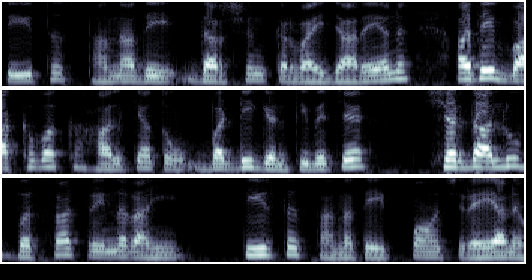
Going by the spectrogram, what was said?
ਤੀਰਥ ਸਥਾਨਾਂ ਦੇ ਦਰਸ਼ਨ ਕਰਵਾਏ ਜਾ ਰਹੇ ਹਨ ਅਤੇ ਵੱਖ-ਵੱਖ ਹਲਕਿਆਂ ਤੋਂ ਵੱਡੀ ਗਿਣਤੀ ਵਿੱਚ ਸ਼ਰਧਾਲੂ ਬੱਸਾਂ, ਟ੍ਰੇਨਾਂ ਰਾਹੀਂ ਤੀਰਥ ਸਥਾਨਾਂ ਤੇ ਪਹੁੰਚ ਰਹੇ ਹਨ।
